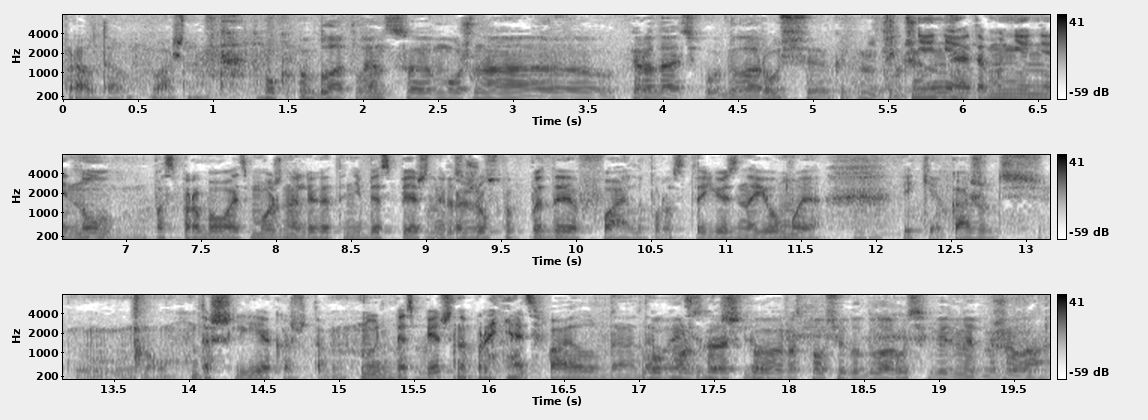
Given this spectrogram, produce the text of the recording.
правда важна. Бок бладленс можна перадаць у беларусі не не это мне не ну паспрабаваць можна ли гэта небяспечна ну, кажу pdf файлы просто ёсць знаёмыя якія кажуць ну, дашлі я кажу там ну бяспечна прыняць файл да, распаўсюду беларусі вельмі абмежаваны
